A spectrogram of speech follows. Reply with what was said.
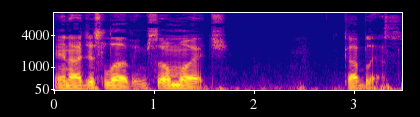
and I just love him so much. God bless.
